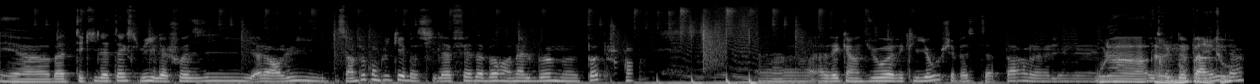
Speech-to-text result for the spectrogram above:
Et euh, bah, Tequila Tex, lui, il a choisi. Alors lui, c'est un peu compliqué parce qu'il a fait d'abord un album euh, pop, je crois. Euh, avec un duo avec Lio, je sais pas si ça te parle. Les, Oula, les euh, trucs de Paris là.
